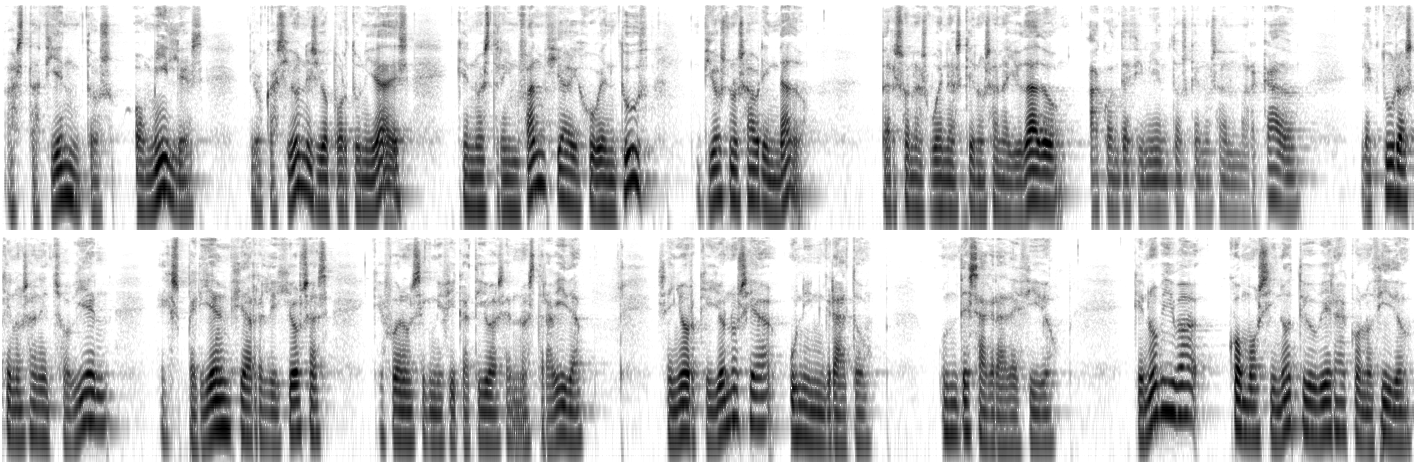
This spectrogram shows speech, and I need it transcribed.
hasta cientos o miles de ocasiones y oportunidades que en nuestra infancia y juventud Dios nos ha brindado. Personas buenas que nos han ayudado, acontecimientos que nos han marcado, lecturas que nos han hecho bien, experiencias religiosas que fueron significativas en nuestra vida. Señor, que yo no sea un ingrato, un desagradecido, que no viva como si no te hubiera conocido,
